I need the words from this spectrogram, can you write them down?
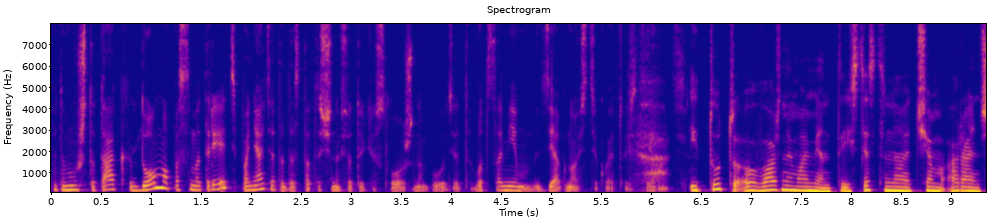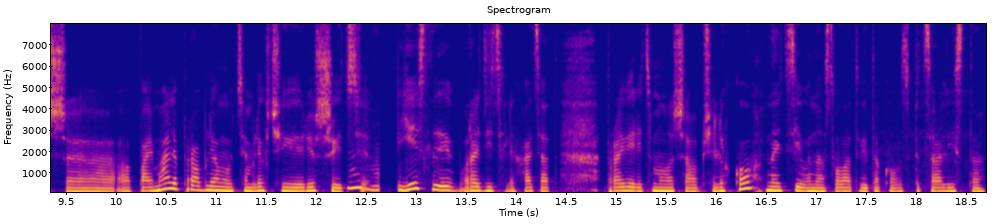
потому что так дома посмотреть, понять это достаточно все-таки сложно будет. Вот самим диагностику эту сделать. И тут важный момент. Естественно, чем раньше поймали проблему, тем легче решить. Угу. Если родители хотят проверить малыша, вообще легко найти у нас в Латвии такого специалиста?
